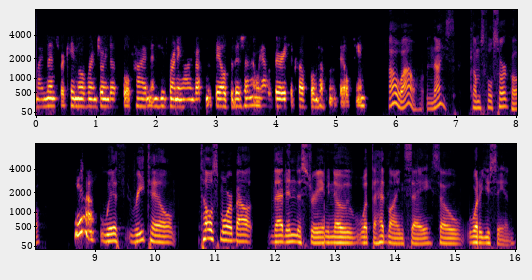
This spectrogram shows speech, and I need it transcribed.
my mentor came over and joined us full time, and he's running our investment sales division. And we have a very successful investment sales team. Oh, wow. Nice. Comes full circle. Yeah. With retail, tell us more about that industry. We know what the headlines say. So, what are you seeing?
